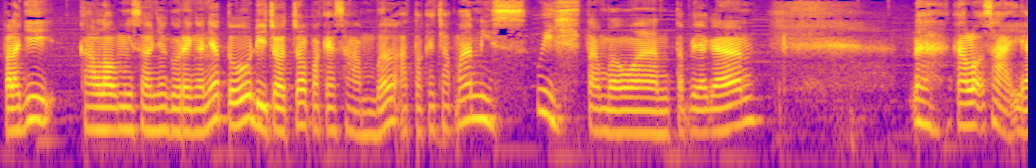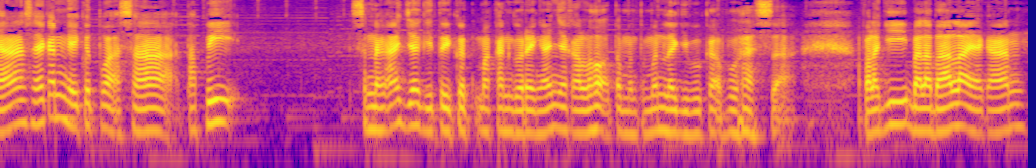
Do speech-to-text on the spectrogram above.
apalagi kalau misalnya gorengannya tuh dicocol pakai sambal atau kecap manis wih tambah mantap ya kan nah kalau saya saya kan nggak ikut puasa tapi seneng aja gitu ikut makan gorengannya kalau teman-teman lagi buka puasa. Apalagi bala-bala ya kan.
